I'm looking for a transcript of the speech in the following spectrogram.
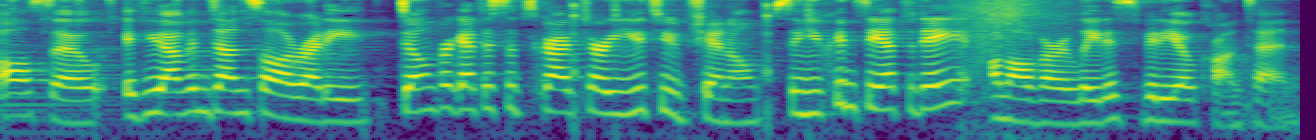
Also, if you haven't done so already, don't forget to subscribe to our YouTube channel so you can stay up to date on all of our latest video content.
